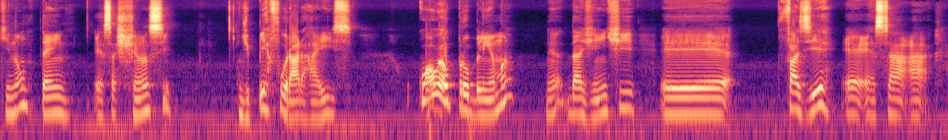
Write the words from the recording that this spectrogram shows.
que não tem essa chance de perfurar a raiz, qual é o problema né, da gente é, fazer é, essa. A,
